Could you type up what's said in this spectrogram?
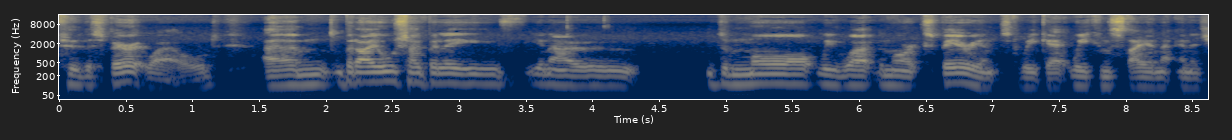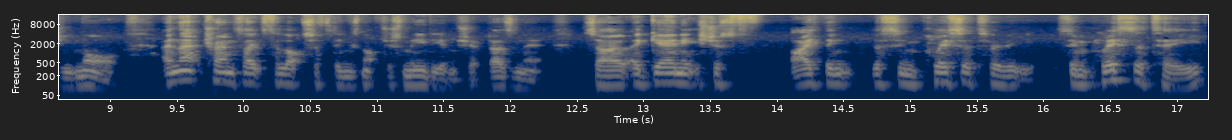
to the spirit world. Um, but i also believe you know the more we work the more experienced we get we can stay in that energy more. And that translates to lots of things not just mediumship doesn't it? So again it's just i think the simplicity simplicity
